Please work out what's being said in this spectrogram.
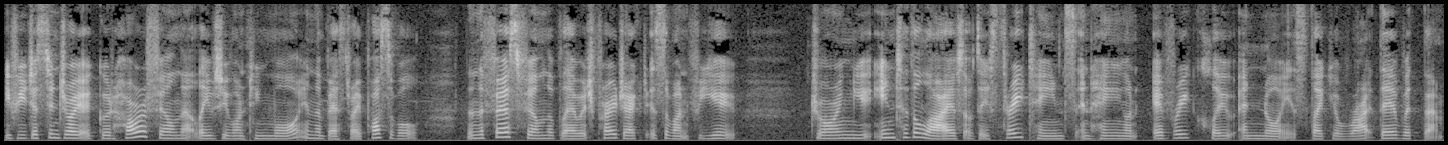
If you just enjoy a good horror film that leaves you wanting more in the best way possible, then the first film, The Blair Witch Project, is the one for you, drawing you into the lives of these three teens and hanging on every clue and noise like you're right there with them.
